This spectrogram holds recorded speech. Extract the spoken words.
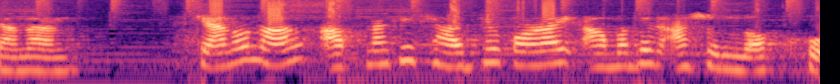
জানান। কেননা, আপনাকে সাহায্য করাই আমাদের আসল লক্ষ্য।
